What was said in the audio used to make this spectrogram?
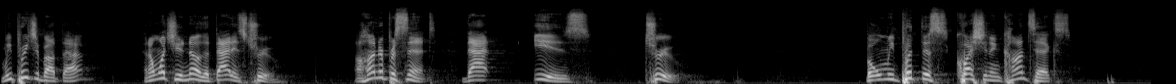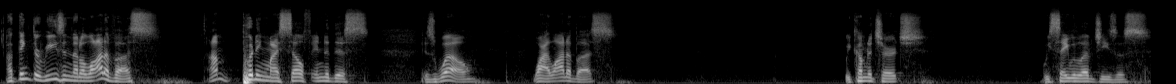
We preach about that. And I want you to know that that is true. 100% that is true. But when we put this question in context, I think the reason that a lot of us, I'm putting myself into this as well, why a lot of us, we come to church, we say we love Jesus,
